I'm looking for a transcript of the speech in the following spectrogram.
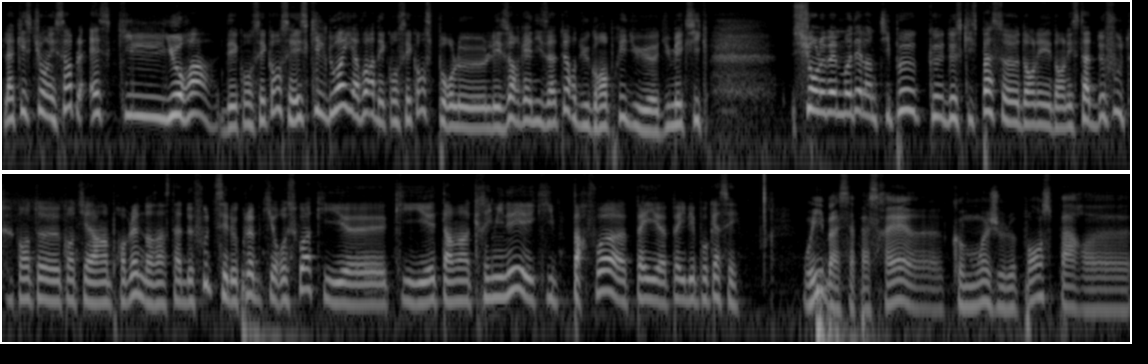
la question est simple, est-ce qu'il y aura des conséquences et est-ce qu'il doit y avoir des conséquences pour le- les organisateurs du Grand Prix du, euh, Mexique? Sur le même modèle un petit peu que de ce qui se passe euh, dans les, stades de foot. Quand euh, quand il y a un problème dans un stade de foot, c'est le club qui reçoit qui, euh, qui est incriminé et qui parfois paye les pots cassés. Oui, bah, ça passerait, euh, comme moi je le pense, par euh,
